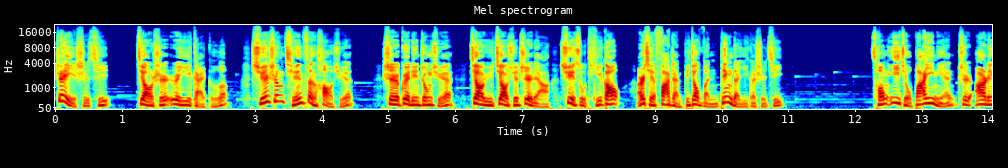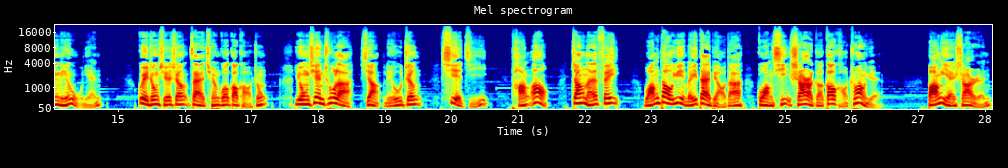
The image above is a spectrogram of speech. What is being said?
这一时期，教师锐意改革，学生勤奋好学，是桂林中学教育教学质量迅速提高，而且发展比较稳定的一个时期。从1981年至2005年，贵中学生在全国高考中涌现出了像刘征、谢吉、唐傲、张南飞、王道运为代表的广西十二个高考状元，榜眼十二人，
